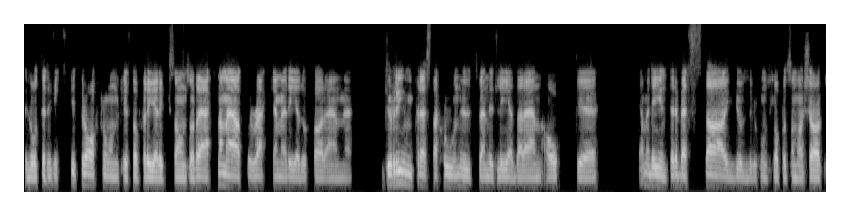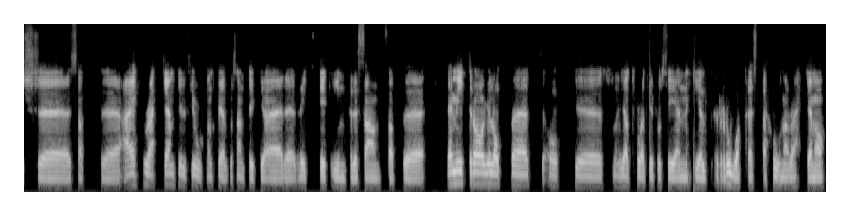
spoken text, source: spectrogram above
det låter riktigt bra från Kristoffer Eriksson, så räkna med att Rackham är redo för en eh, grym prestation utvändigt ledaren och eh, ja, men det är ju inte det bästa gulddivisionsloppet som har körts. Eh, så att nej, Rackham till 14 spelprocent tycker jag är riktigt intressant. Så att det är mitt drag i loppet och jag tror att vi får se en helt rå prestation av Rackham och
